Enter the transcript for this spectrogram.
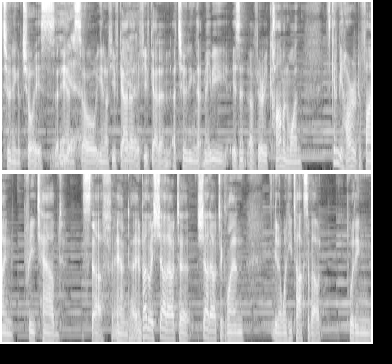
tuning of choice. Yeah. And so, you know, if you've got a if you've got a, a tuning that maybe isn't a very common one, it's going to be harder to find pre-tabbed stuff. And uh, and by the way, shout out to shout out to Glenn. You know, when he talks about putting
